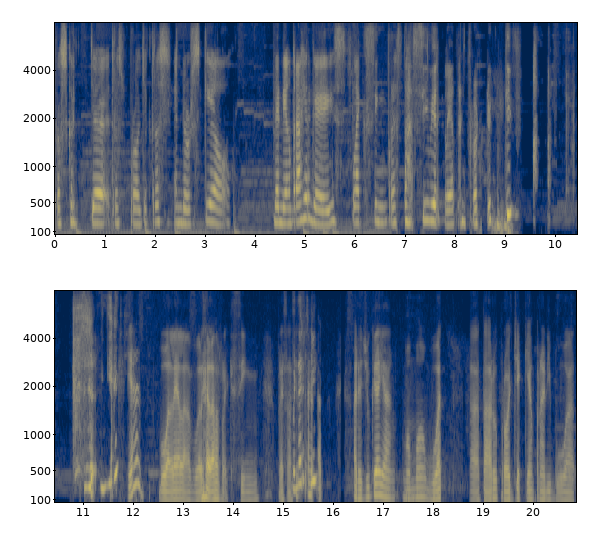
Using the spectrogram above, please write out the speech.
Terus kerja, terus project, terus endorse skill. Dan yang terakhir guys, flexing prestasi biar kelihatan produktif. Ya, boleh lah, boleh lah flexing prestasi. Bener sih. ada, ada juga yang ngomong buat eh, taruh project yang pernah dibuat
